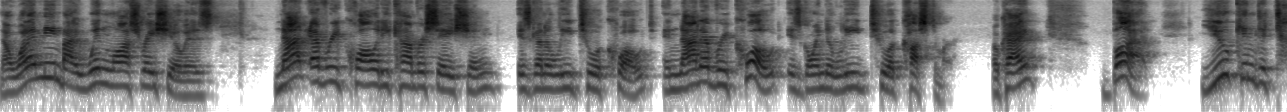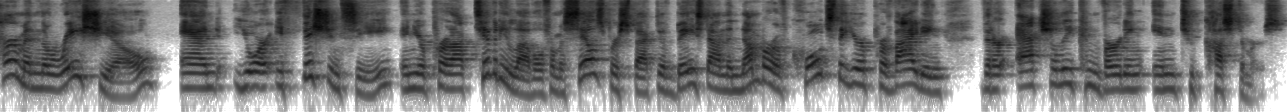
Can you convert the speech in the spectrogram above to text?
Now, what I mean by win loss ratio is not every quality conversation is going to lead to a quote, and not every quote is going to lead to a customer. Okay. But you can determine the ratio and your efficiency and your productivity level from a sales perspective based on the number of quotes that you're providing that are actually converting into customers.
